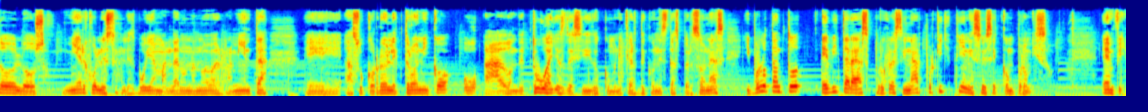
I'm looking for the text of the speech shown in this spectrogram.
todos los miércoles les voy a mandar una nueva herramienta eh, a su correo electrónico o a donde tú hayas decidido comunicarte con estas personas y por lo tanto evitarás procrastinar porque ya tienes ese compromiso. En fin,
